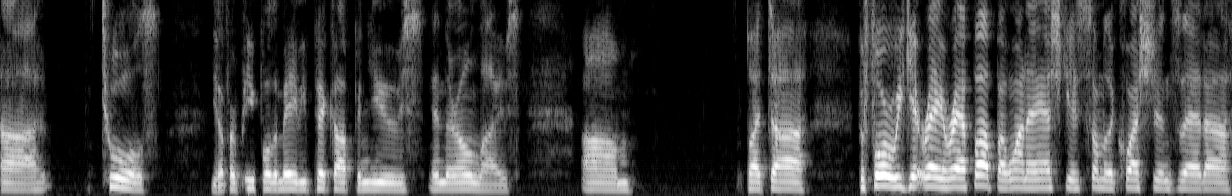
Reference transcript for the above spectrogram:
uh, tools Yep. for people to maybe pick up and use in their own lives. Um, but uh, before we get ready to wrap up, I want to ask you some of the questions that uh,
